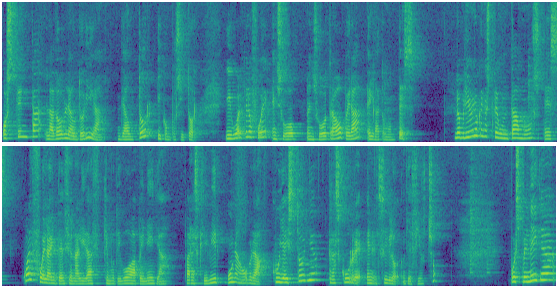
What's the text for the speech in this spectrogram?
ostenta la doble autoría de autor y compositor, igual que lo fue en su, en su otra ópera, El gato montés. Lo primero que nos preguntamos es ¿cuál fue la intencionalidad que motivó a Penella para escribir una obra cuya historia transcurre en el siglo XVIII? Pues Penella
